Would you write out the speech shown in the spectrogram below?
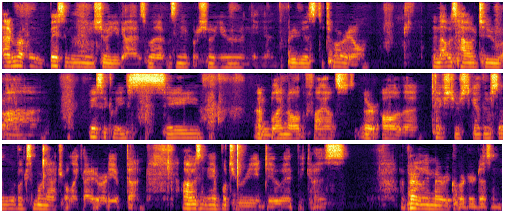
I'm basically going to show you guys what I wasn't able to show you in the, uh, the previous tutorial, and that was how to uh, basically save and blend all the files or all the textures together so that it looks more natural like I already have done. I wasn't able to redo it because apparently my recorder doesn't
